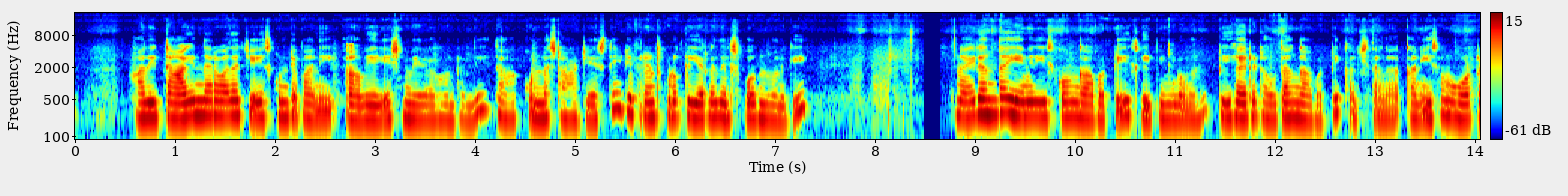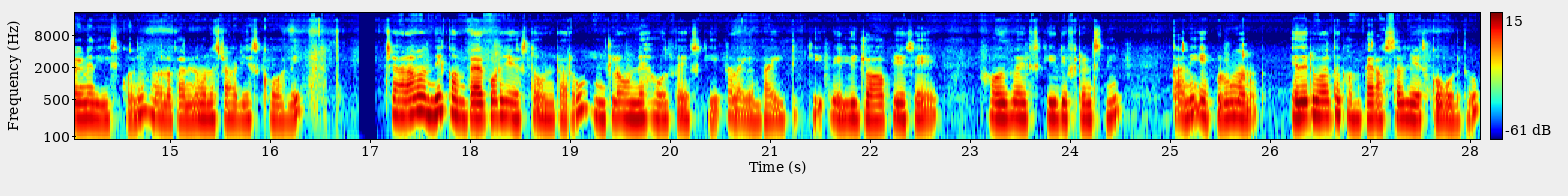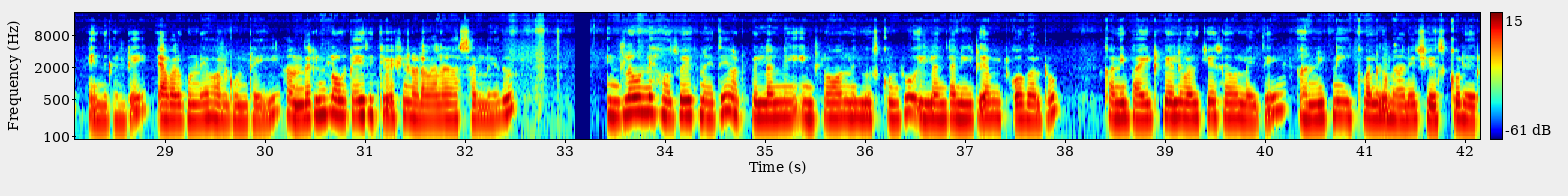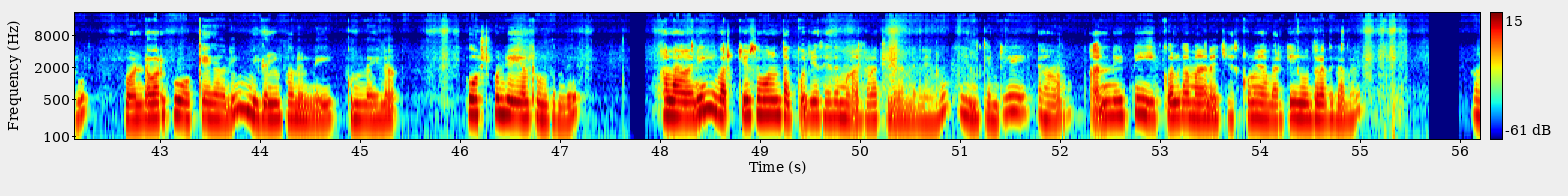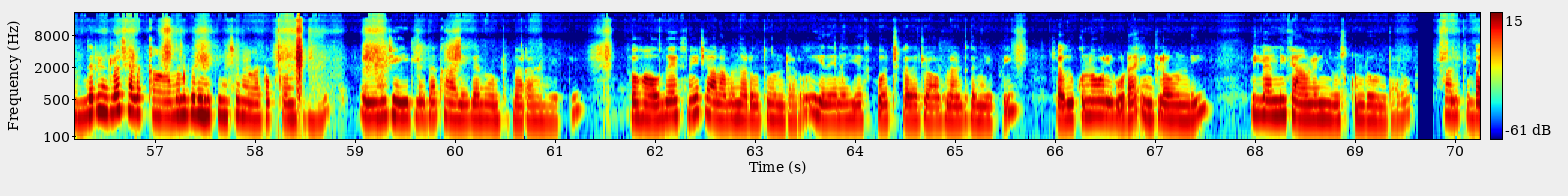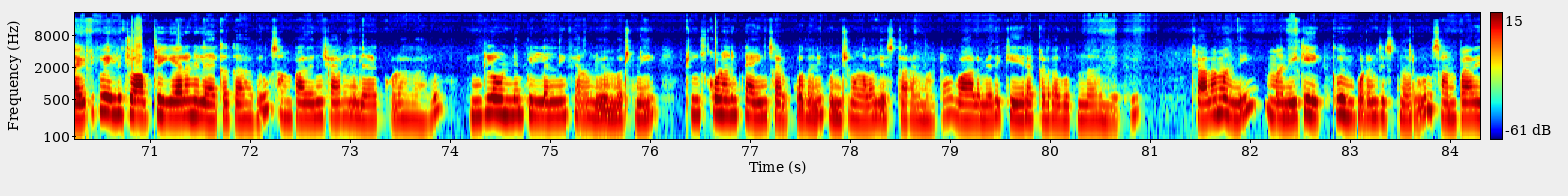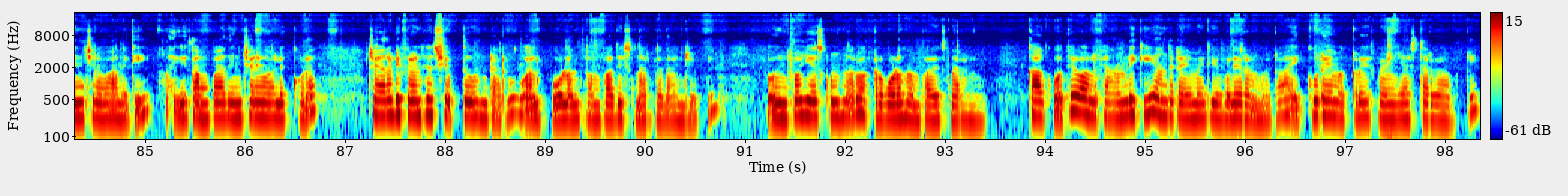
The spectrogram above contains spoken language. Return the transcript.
అది తాగిన తర్వాత చేసుకుంటే పని వేరియేషన్ వేరేగా ఉంటుంది. తాగకుండా స్టార్ట్ చేస్తే డిఫరెన్స్ కూడా క్లియర్గా తెలిసిపోతుంది మనకి. నైట్ అంతా ఏమి తీసుకోం కాబట్టి స్లీపింగ్లో మనం డిహైడ్రేట్ అవుతాం కాబట్టి ఖచ్చితంగా కనీసం వాటర్ అయినా తీసుకొని మన పనిని మనం స్టార్ట్ చేసుకోవాలి. చాలామంది కంపేర్ కూడా చేస్తూ ఉంటారు ఇంట్లో ఉండే హౌస్ వైఫ్స్కి అలాగే బయటికి వెళ్ళి జాబ్ చేసే హౌస్ వైఫ్స్కి డిఫరెన్స్ని కానీ ఎప్పుడు మనం ఎదుటి వాళ్ళతో కంపేర్ అస్సలు చేసుకోకూడదు. ఎందుకంటే ఎవరికి ఉండే వాళ్ళకు ఉంటాయి. అందరింట్లో ఒకటే సిచ్యువేషన్ నడవాలని అస్సలు లేదు. ఇంట్లో ఉండే హౌస్ వైఫ్ని అయితే అటు పిల్లల్ని ఇంట్లో వాళ్ళని చూసుకుంటూ ఇల్లంతా నీట్గా పెట్టుకోగలరు. కానీ బయటకు వెళ్ళి వర్క్ చేసే వాళ్ళు అయితే అన్నిటినీ ఈక్వల్గా మేనేజ్ చేసుకోలేరు. వంట వరకు ఓకే కానీ మిగిలిన పనుల్ని కొన్నైనా పోస్ట్పోన్ చేయాల్సి ఉంటుంది. అలా అని వర్క్ చేసే వాళ్ళని తక్కువ చేసేది మాట్లాడట్లేదండి నేను. ఎందుకంటే అన్నిటినీ ఈక్వల్గా మేనేజ్ చేసుకోవడం ఎవరికి కుదరదు కదా. అందరి ఇంట్లో చాలా కామన్గా వినిపించే మాట ఒకటి ఉంటుంది. ఏమి చేయట్లేదా? ఖాళీగానే ఉంటున్నారా? అని చెప్పి. సో హౌస్ వైఫ్ని చాలామంది అడుగుతూ ఉంటారు. ఏదైనా చేసుకోవచ్చు కదా జాబ్ లాంటిదని చెప్పి. చదువుకున్న వాళ్ళు కూడా ఇంట్లో ఉండి పిల్లల్ని ఫ్యామిలీని చూసుకుంటూ ఉంటారు. వాళ్ళకి బయటికి వెళ్ళి జాబ్ చేయాలని లేక కాదు సంపాదించాలని లేక కూడా కాదు. ఇంట్లో ఉండే పిల్లల్ని ఫ్యామిలీ మెంబర్స్ని చూసుకోవడానికి టైం సరిపోదని కొంచెం ఆలోచిస్తారనమాట. వాళ్ళ మీద కేర్ ఎక్కడ తగ్గుతుందా అని చెప్పి. చాలామంది మనీకే ఎక్కువ ఇంపార్టెన్స్ ఇస్తున్నారు. సంపాదించిన వాళ్ళకి అలాగే సంపాదించని వాళ్ళకి కూడా చాలా డిఫరెన్సెస్ చెప్తూ ఉంటారు. వాళ్ళు పోలని సంపాదిస్తున్నారు కదా అని చెప్పి. సో ఇంట్లో చేసుకుంటున్నారు అక్కడ కూడా సంపాదిస్తున్నారని. కాకపోతే వాళ్ళ ఫ్యామిలీకి అంత టైం అయితే ఇవ్వలేరు అనమాట ఎక్కువ టైం అక్కడే స్పెండ్ చేస్తారు కాబట్టి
